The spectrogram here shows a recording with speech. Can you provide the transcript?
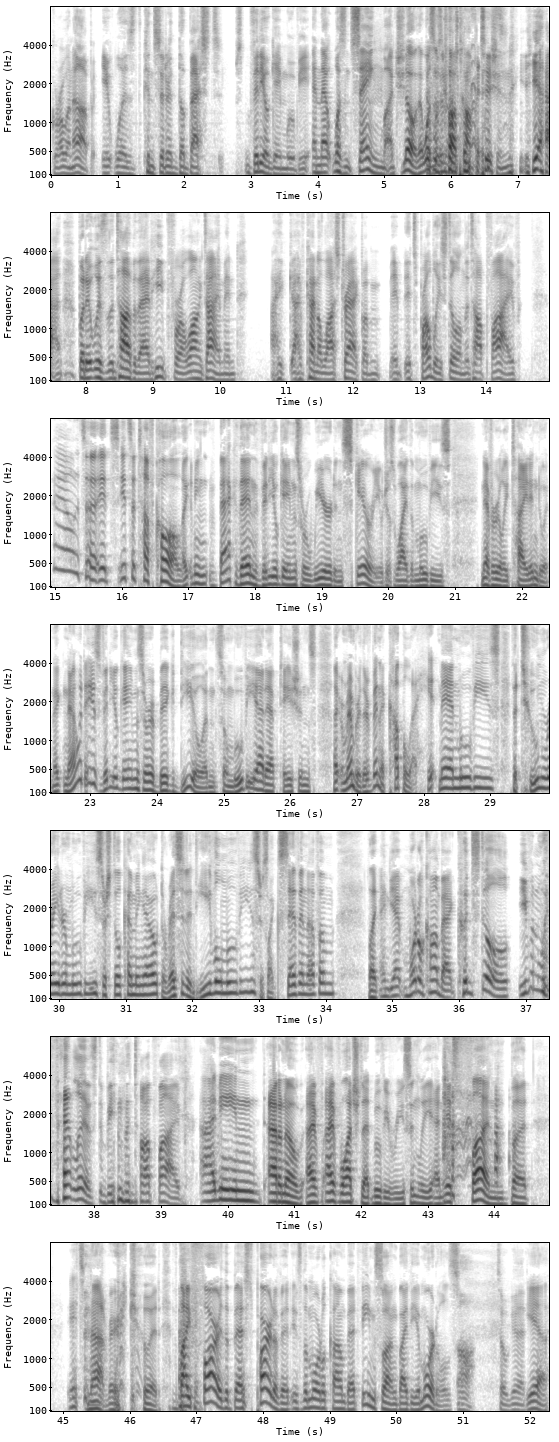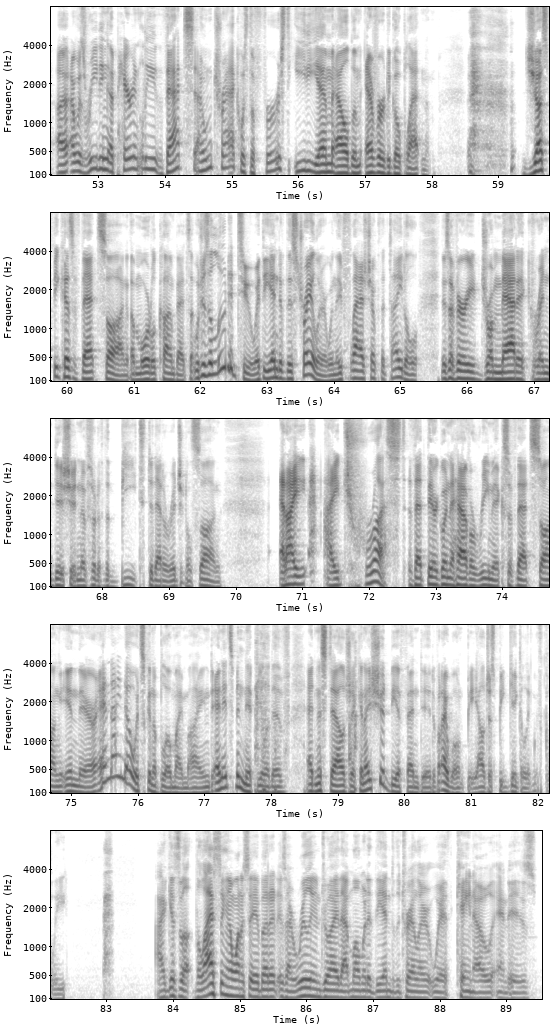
growing up, it was considered the best video game movie, and that wasn't saying much. No, that There wasn't a much competition. yeah, but it was the top of that heap for a long time, and I I've kind of lost track, but it, it's probably still in the top five. Well, it's a it's it's a tough call. Like I mean, back then video games were weird and scary, which is why the movies never really tied into it. Like nowadays, video games are a big deal, and so movie adaptations. Like remember, there've been a couple of Hitman movies. The Tomb Raider movies are still coming out. The Resident Evil movies, there's like seven of them. Like, And yet, Mortal Kombat could still, even with that list, be in the top five. I mean, I don't know. I've I've watched that movie recently, and it's fun, but it's not very good. By far, the best part of it is the Mortal Kombat theme song by the Immortals. Oh, so good. Yeah, I, I was reading. Apparently, that soundtrack was the first EDM album ever to go platinum. Just because of that song, the Mortal Kombat song, which is alluded to at the end of this trailer when they flash up the title. There's a very dramatic rendition of sort of the beat to that original song. And I I trust that they're going to have a remix of that song in there, and I know it's going to blow my mind, and it's manipulative and nostalgic, and I should be offended, but I won't be. I'll just be giggling with glee. I guess the, the last thing I want to say about it is I really enjoy that moment at the end of the trailer with Kano and his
